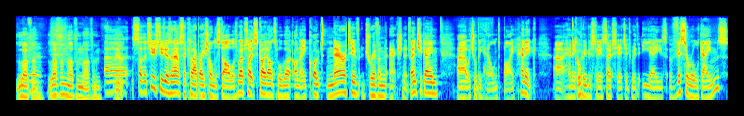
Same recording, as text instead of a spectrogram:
love them, love them, love them, love them. Uh, So the two studios announced their collaboration on the Star Wars website. Skydance will work on a quote narrative-driven action-adventure game, uh, which will be helmed by Hennig. Uh, Hennig Cool. previously associated with EA's Visceral Games,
